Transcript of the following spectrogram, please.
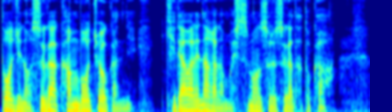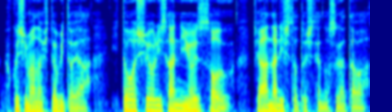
当時の菅官房長官に嫌われながらも質問する姿とか、福島の人々や伊藤詩織さんに寄り添うジャーナリストとしての姿は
